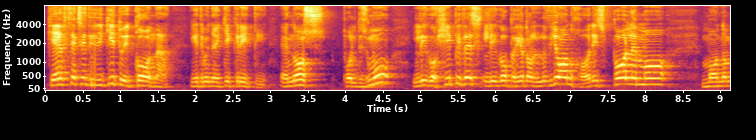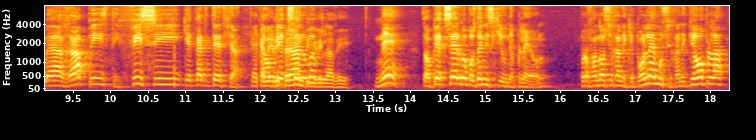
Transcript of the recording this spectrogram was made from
Και έφτιαξε τη δική του εικόνα για τη Μινοϊκή Κρήτη. Ενός πολιτισμού, λίγο χίπηδες, λίγο παιδιά των λουλουδιών, χωρίς πόλεμο, μόνο με αγάπη, στη φύση και κάτι τέτοια. Έκανε rebranding δηλαδή. Ναι, τα οποία ξέρουμε πως δεν ισχύουν πλέον. Προφανώς είχαν και πολέμους, είχαν και όπλα.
